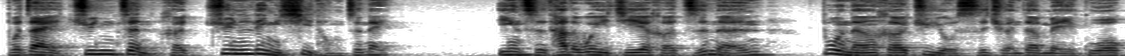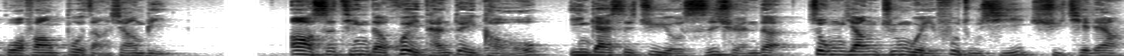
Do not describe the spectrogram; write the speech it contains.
不在军政和军令系统之内，因此他的位阶和职能不能和具有实权的美国国防部长相比。奥斯汀的会谈对口应该是具有实权的中央军委副主席许其亮。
